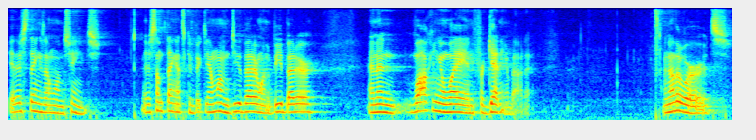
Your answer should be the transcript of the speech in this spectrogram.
yeah, there's things I want to change. There's something that's convicting. I want to do better. I want to be better. And then walking away and forgetting about it. In other words,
